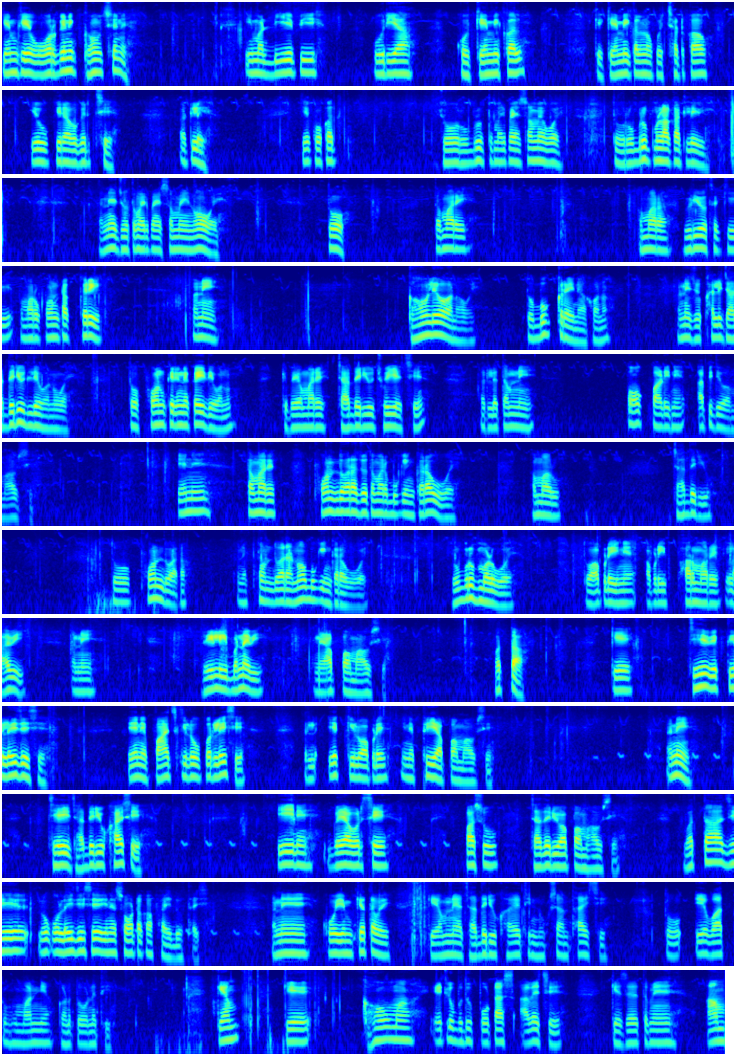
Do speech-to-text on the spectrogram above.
કેમ કે ઓર્ગેનિક ઘઉં છે ને, એમાં ડીએપી ઉરિયા કોઈ કેમિકલ, કે કેમિકલનો કોઈ છંટકાવ એવું કર્યા વગર છે. એટલે એક વખત જો રૂબરૂપ તમારી પાસે સમય હોય તો રૂબરૂપ મુલાકાત લેવી. અને જો તમારી પાસે સમય ન હોય તો તમારે અમારા વીડિયો થકી અમારો કોન્ટેક્ટ કરી અને ઘઉં લેવાના હોય તો બુક કરાવી નાખવાના. અને જો ખાલી જાદરિયું જ લેવાનું હોય તો ફોન કરીને કહી દેવાનું કે ભાઈ અમારે જાદરિયું જોઈએ છે. એટલે તમને પોક પાડીને આપી દેવામાં આવશે. એને તમારે ફોન દ્વારા જો તમારે બુકિંગ કરાવવું હોય, અમારું જાદરિયું. તો ફોન દ્વારા અને ફોન દ્વારા ન બુકિંગ કરાવવું હોય, રૂબરૂબ મળવું હોય, તો આપણે એને આપણી ફાર્મરે લાવી અને રેલી બનાવી અને આપવામાં આવશે. વત્તા કે જે વ્યક્તિ લઈ જશે, એને પાંચ કિલો ઉપર લેશે, એટલે એક કિલો આપણે એને ફ્રી આપવામાં આવશે. અને જે જાદરિયું ખાશે, એને ગયા વર્ષે પાછું જાદરિયું આપવામાં આવશે. વધતા જે લોકો લઈ જશે, એને સો ટકા ફાયદો છે અને કોઈ એમ કહેતા હોય કે અમને આ જાદરિયું ખાવાથી નુકસાન થાય છે, તો એ વાત હું માન્ય ગણતો નથી. કેમ કે ઘઉંમાં એટલું બધું પોટાશ આવે છે કે જે તમે આમ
